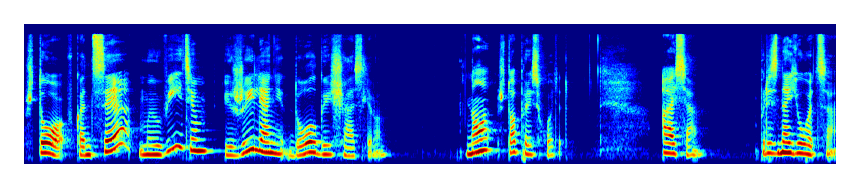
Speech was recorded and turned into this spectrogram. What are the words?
что в конце мы увидим, и жили они долго и счастливо. Но что происходит? Ася признается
